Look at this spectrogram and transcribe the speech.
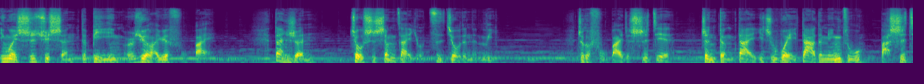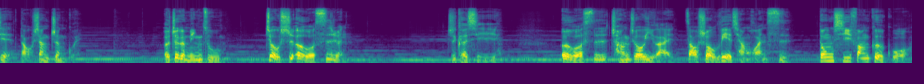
因为失去神的庇应而越来越腐败，但人就是胜在有自救的能力。这个腐败的世界正等待一支伟大的民族。把世界导向正轨，而这个民族就是俄罗斯人。只可惜，俄罗斯长久以来遭受列强环伺，东西方各国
